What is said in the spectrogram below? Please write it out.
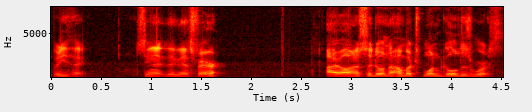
What do you think? Think think that's fair? I honestly don't know how much one gold is worth.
